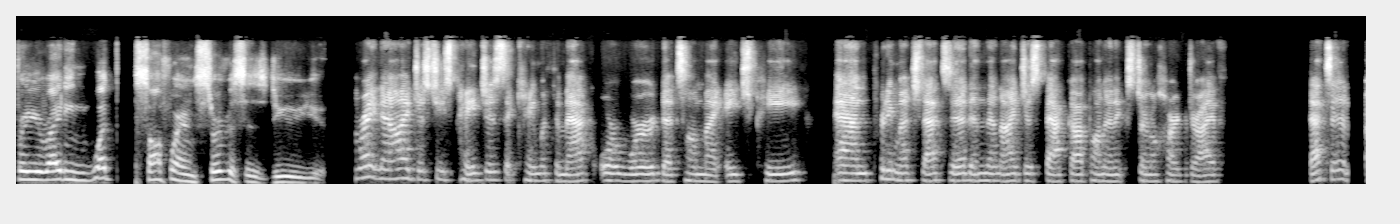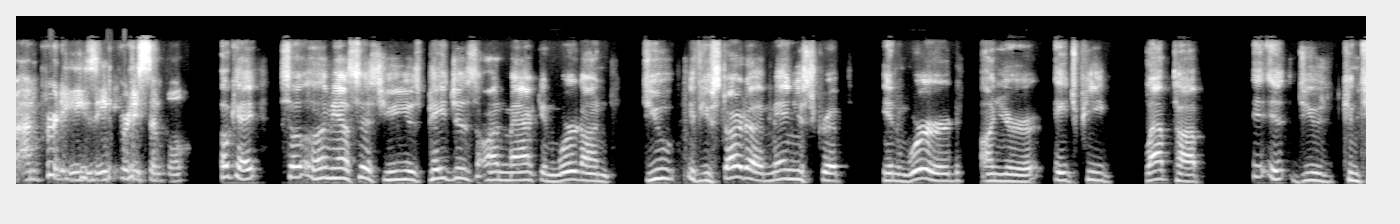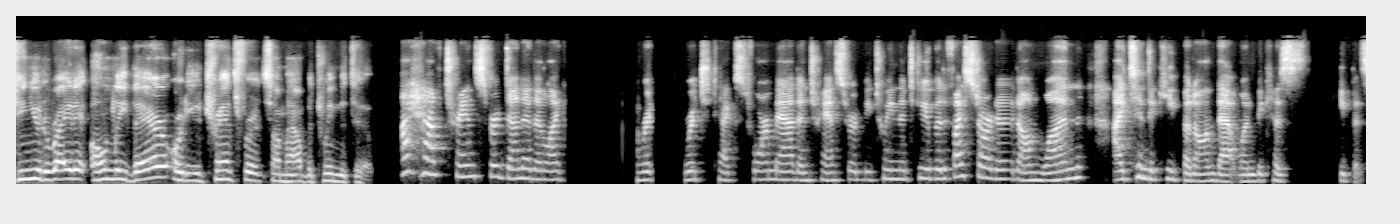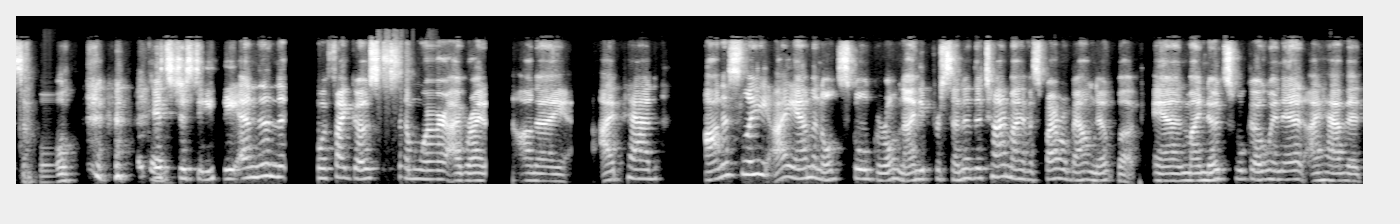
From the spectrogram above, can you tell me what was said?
For your writing, what software and services do you use? Right now, I just use Pages that came with the Mac or Word that's on my HP and pretty much that's it. And then I just back up on an external hard drive. That's it. I'm pretty easy, pretty simple. Okay. So let me ask this. You use pages on Mac and Word on do you if you start a manuscript in Word on your HP laptop, it, do you continue to write it only there or do you transfer it somehow between the two? I have transferred, done it in like rich text format and transferred between the two. But if I started on one, I tend to keep it on that one because keep it simple. Okay. it's just easy. And then if I go somewhere, I write on a iPad. Honestly, I am an old school girl. 90% of the time, I have a spiral bound notebook and my notes will go in it. I have it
